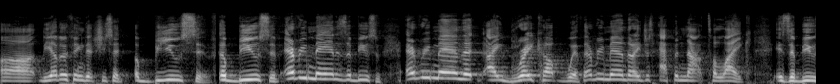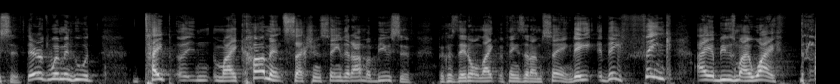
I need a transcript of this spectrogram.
uh, the other thing that she said, abusive, abusive. Every man is abusive. Every man that I break up with, every man that I just happen not to like is abusive. There's women who would type in my comment section saying that I'm abusive because they don't like the things that I'm saying. They, they think I abuse my wife,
